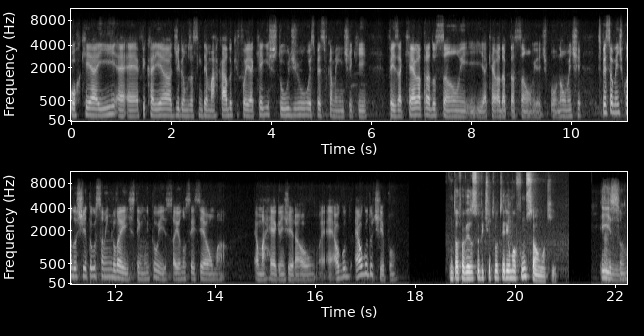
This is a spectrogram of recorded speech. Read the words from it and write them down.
porque aí é, é, ficaria, digamos assim, demarcado que foi aquele estúdio especificamente que fez aquela tradução e, e aquela adaptação. E, tipo, normalmente, especialmente quando os títulos são em inglês, tem muito isso. Aí eu não sei se é uma é uma regra em geral, é algo, é algo do tipo. então talvez o subtítulo teria uma função aqui. Isso.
